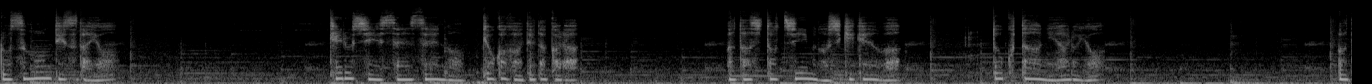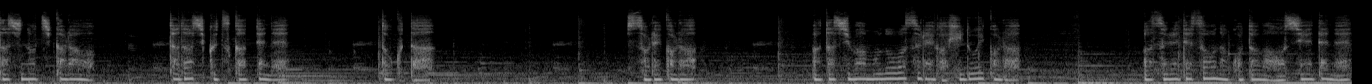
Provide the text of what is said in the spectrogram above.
ロスモンティスだよケルシー先生の許可が出たから私とチームの指揮権はドクターにあるよ 私の力を正しく使ってねドクターそれから私は物忘れがひどいから忘れてそうなことは教えてね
